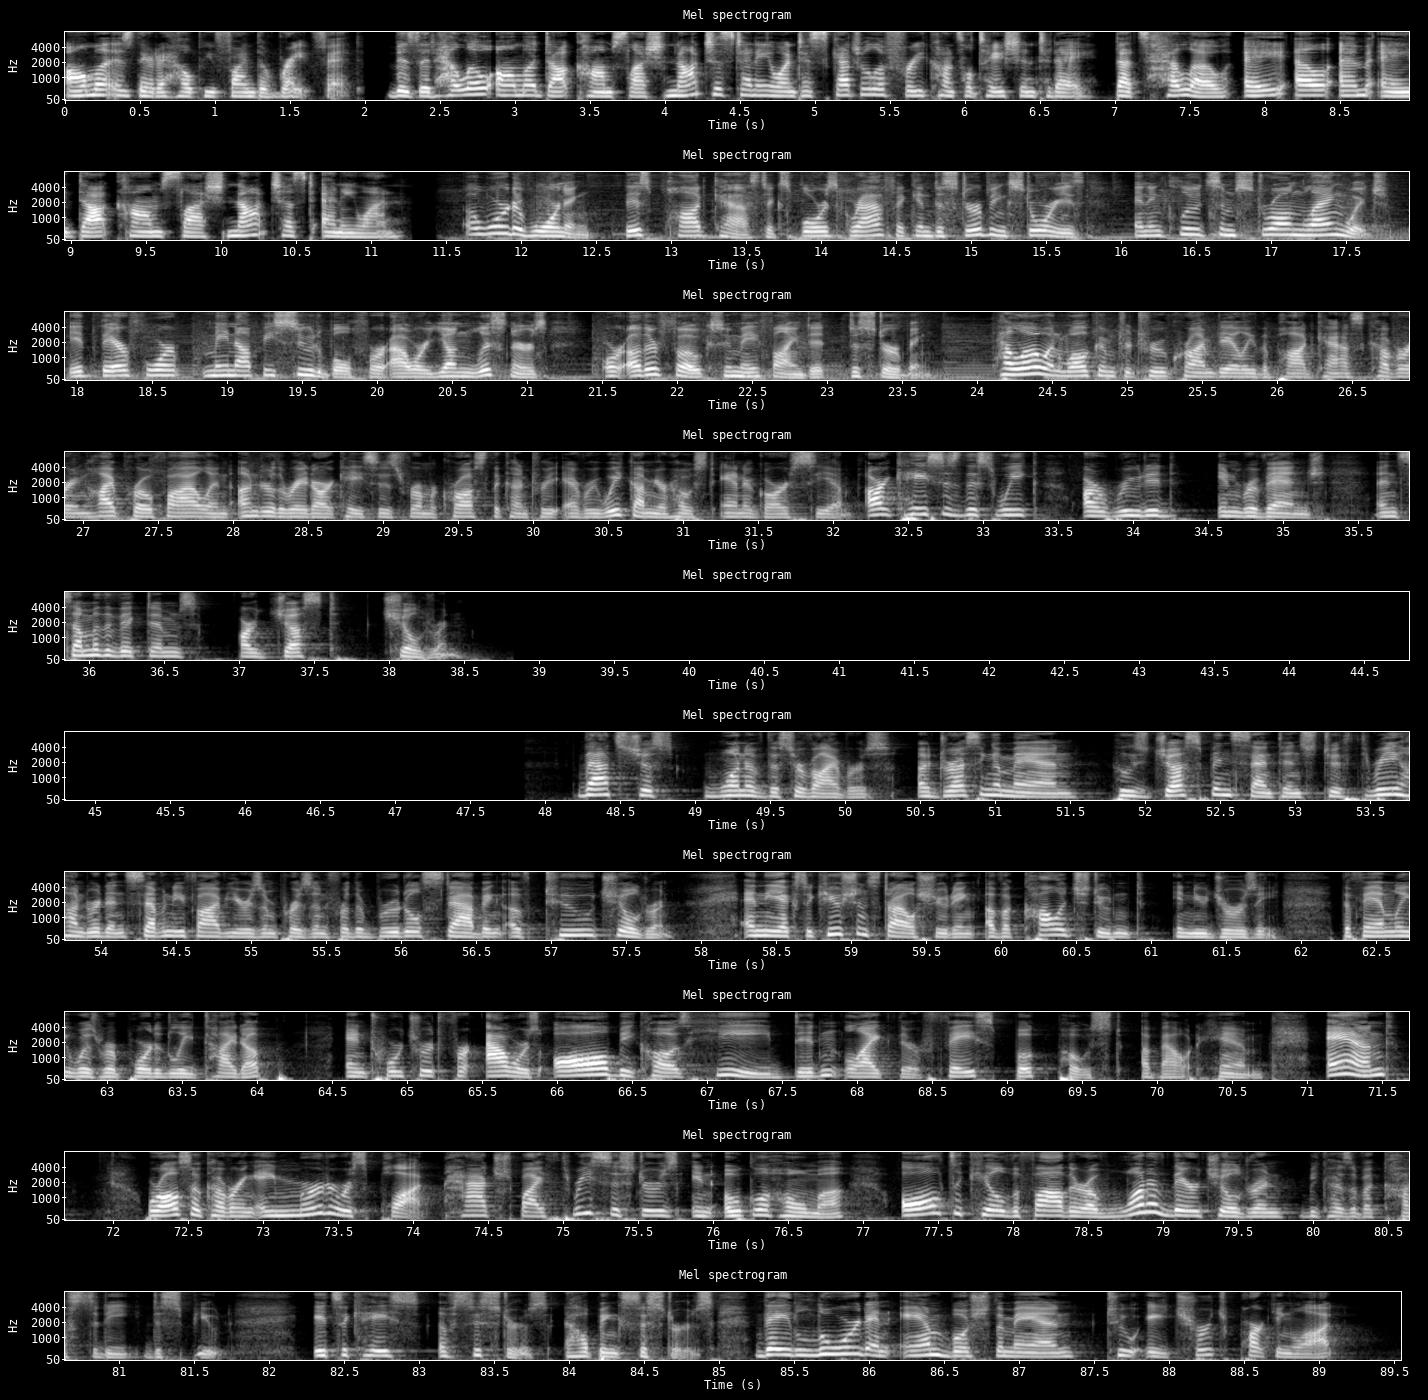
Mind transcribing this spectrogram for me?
Alma is there to help you find the right fit. Visit helloalma.com slash not just anyone to schedule a free consultation today. That's hello, A-L-M-A dot com slash not just anyone. A word of warning. This podcast explores graphic and disturbing stories and includes some strong language. It therefore may not be suitable for our young listeners or other folks who may find it disturbing. Hello, and welcome to True Crime Daily, the podcast covering high profile and under the radar cases from across the country every week. I'm your host, Ana Garcia. Our cases this week are rooted in revenge, and some of the victims are just children. That's just one of the survivors addressing a man who's just been sentenced to 375 years in prison for the brutal stabbing of two children and the execution style shooting of a college student in New Jersey. The family was reportedly tied up and tortured for hours, all because he didn't like their Facebook post about him. And we're also covering a murderous plot hatched by three sisters in Oklahoma all to kill the father of one of their children because of a custody dispute. It's a case of sisters helping sisters. They lured and ambushed the man to a church parking lot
